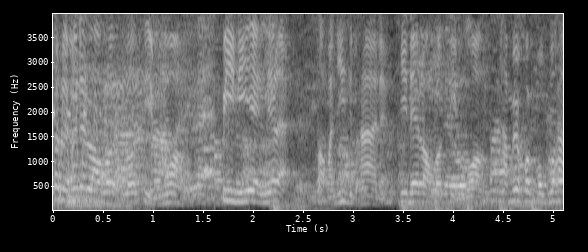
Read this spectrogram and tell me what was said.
ก็เลยไม่ได้ลองรสรสสีม่วง ปีนี้เองเนี่ยแหละ 2025 เนี่ยที่ได้ลองรสสีม่วงทำให้คนพบว่า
